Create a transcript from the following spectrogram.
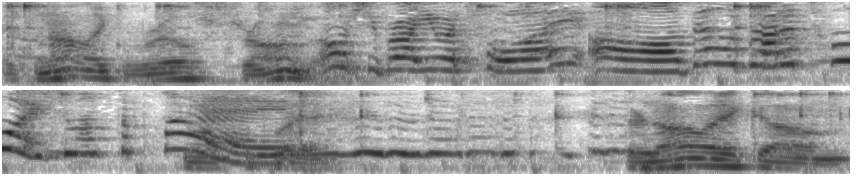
It's not like real strong though. oh, she brought you a toy. Oh, Bella brought a toy. She wants to She wants to play. play. They're not like um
